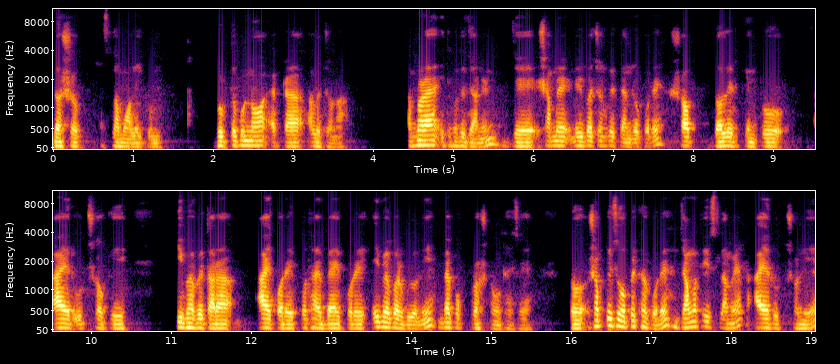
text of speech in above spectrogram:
দর্শক, আসসালামু আলাইকুম। গুরুত্বপূর্ণ একটা আলোচনা। আপনারা ইতিমধ্যে জানেন যে সামনে নির্বাচনকে কেন্দ্র করে সব দলের কিন্তু আয়ের উৎস কি, কীভাবে তারা আয় করে, কোথায় ব্যয় করে, এই ব্যাপারগুলো নিয়ে ব্যাপক প্রশ্ন উঠেছে। তো সবকিছু অপেক্ষা করে জামাতে ইসলামের আয়ের উৎস নিয়ে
